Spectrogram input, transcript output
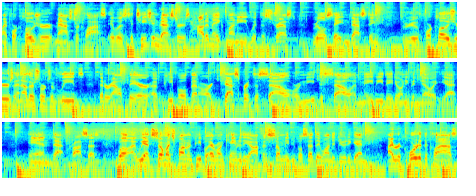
my foreclosure masterclass. It was to teach investors how to make money with distressed real estate investing through foreclosures and other sorts of leads that are out there of people that are desperate to sell or need to sell, and maybe they don't even know it yet and that process. Well, we had so much fun when people, everyone came to the office. So many people said they wanted to do it again. I recorded the class.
